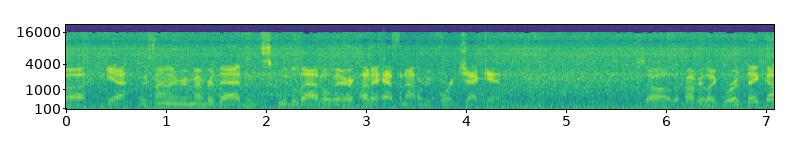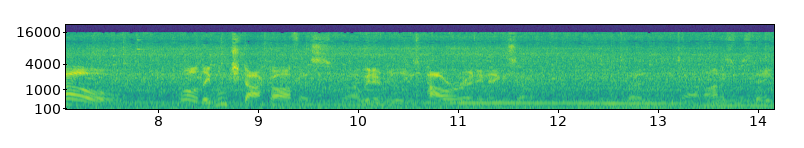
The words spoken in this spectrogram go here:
uh, yeah, we finally remembered that and scoodled out of there about a half an hour before check-in. So they're probably like, where'd they go? Well, they moved stock office. Uh, we didn't really use power or anything, so. But, uh, honest mistake.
